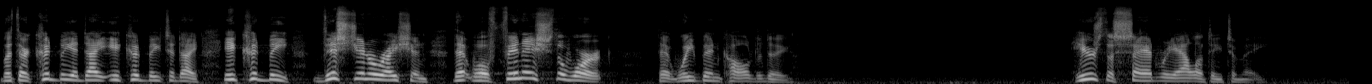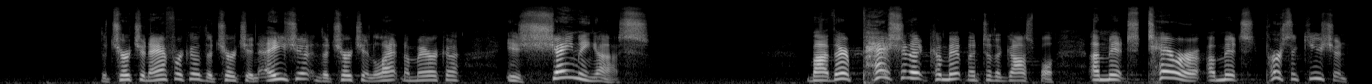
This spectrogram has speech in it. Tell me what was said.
But there could be a day. It could be today. It could be this generation that will finish the work that we've been called to do. Here's the sad reality to me the church in Africa, the church in Asia, and the church in Latin America is shaming us by their passionate commitment to the gospel amidst terror, amidst persecution,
